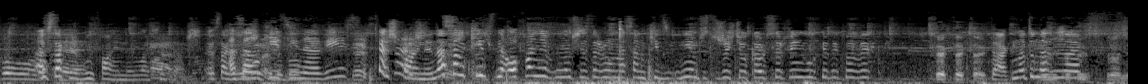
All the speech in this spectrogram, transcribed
kurde. Eustachiusz był fajny właśnie Fajny. też. A Eustachiusz był Kitts i dobry. Nevis? Też fajny. Na San Kitts, no o fajnie nam się zdarzyło na San Kitts. Nie wiem, czy słyszeliście o couchsurfingu kiedykolwiek? Tak, tak, tak. Tak, no to na, Mówisz na, o tej stronie,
